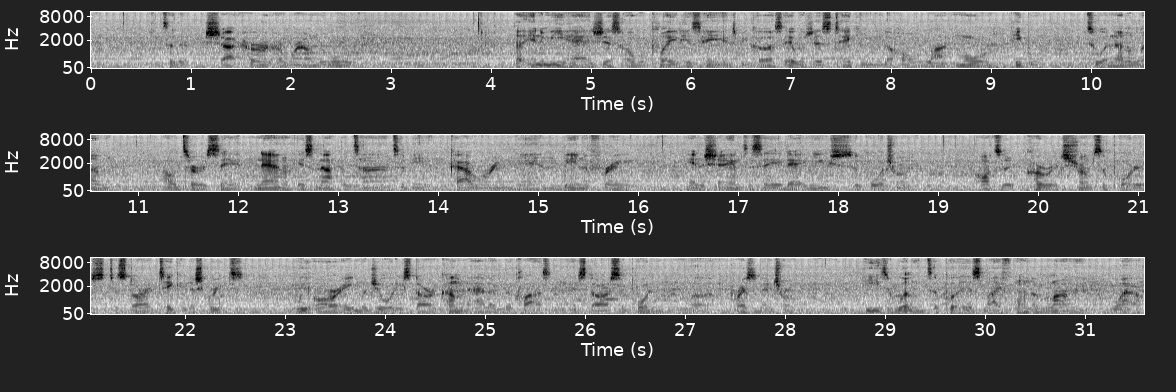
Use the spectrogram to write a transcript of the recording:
to the shot heard around the world. The enemy has just overplayed his hands because it was just taking the whole lot more people to another level. Alter said, now is not the time to be cowering and being afraid and ashamed to say that you support Trump. Alter encouraged Trump supporters to start taking the streets. We are a majority. Start coming out of the closet and start supporting uh, President Trump he's willing to put his life on the line. Wow.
